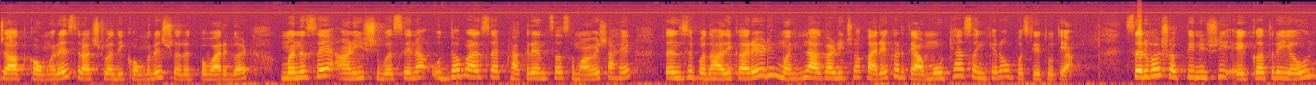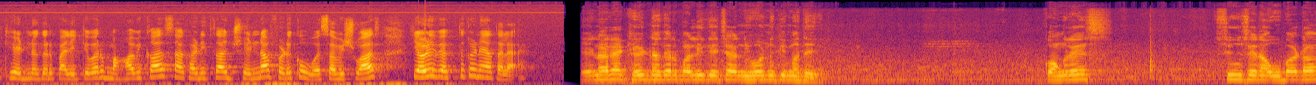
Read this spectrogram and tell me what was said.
जात काँग्रेस राष्ट्रवादी काँग्रेस शरद पवार गट मनसे आणि शिवसेना उद्धव बाळासाहेब ठाकरे यांचा समावेश आहे. त्यांचे पदाधिकारी आणि महिला आघाडीच्या कार्यकर्त्या मोठ्या संख्येनं उपस्थित होत्या. सर्व शक्तीनिशी एकत्र येऊन खेड नगरपालिकेवर महाविकास आघाडीचा झेंडा फडकवू असा विश्वास यावेळी व्यक्त करण्यात आला आहे. येणाऱ्या खेड नगरपालिकेच्या निवडणुकीमध्ये काँग्रेस शिवसेना उबाटा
